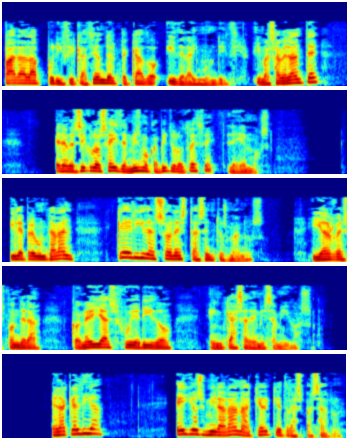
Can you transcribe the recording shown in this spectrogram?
para la purificación del pecado y de la inmundicia. Y más adelante, en el versículo seis del mismo capítulo trece, leemos y le preguntarán ¿Qué heridas son estas en tus manos? Y él responderá Con ellas fui herido en casa de mis amigos. En aquel día ellos mirarán a aquel que traspasaron,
